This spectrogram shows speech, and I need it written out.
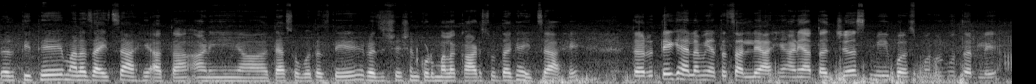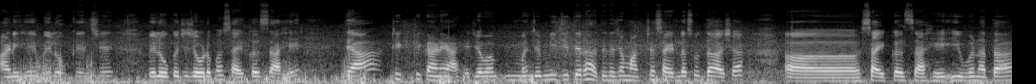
तर तिथे मला जायचं आहे आता आणि त्यासोबतच ते रजिस्ट्रेशनकडून मला कार्डसुद्धा घ्यायचं आहे. तर ते घ्यायला मी आता चालले आहे आणि आता जस्ट मी बसमधून उतरले आणि हे बेलोकेचे बेलोकेचे जेवढं पण सायकल्स आहे त्या ठिकठिकाणी आहे. जेव्हा म्हणजे मी जिथे राहते त्याच्या मागच्या साईडला सुद्धा अशा सायकल्स आहे. इवन आता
